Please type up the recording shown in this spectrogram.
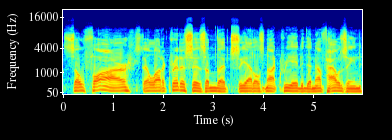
so far, still a lot of criticism that Seattle's not created enough housing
